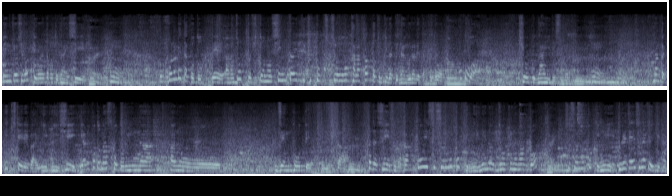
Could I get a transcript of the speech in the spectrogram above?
勉強しろって言われたことないし、うん、怒られたことってあのちょっと人の身体的特徴をからかった時だけ殴られたけど、あとは記憶ないですね。うん。なんか生きていればいいいいしやることなすことみんな、あのー全工程っていうか、ただしその学校へ進むときに上の上級の学校、い。進むときにプレゼンしなきゃいけなく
